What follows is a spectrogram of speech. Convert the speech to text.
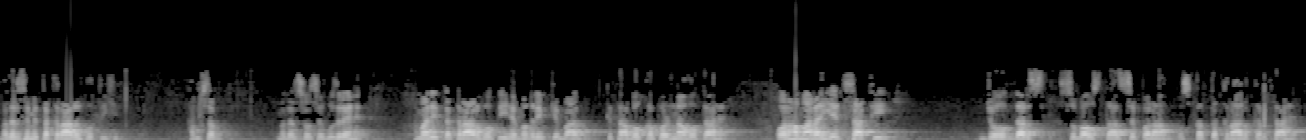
مدرسے میں تکرار ہوتی ہے ہم سب مدرسوں سے گزرے ہیں۔ ہماری تکرار ہوتی ہے مغرب کے بعد، کتابوں کا پڑھنا ہوتا ہے۔ اور ہمارا یہ ایک ساتھی جو درس صبح استاد سے پڑھا، اس کا تکرار کرتا ہے۔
